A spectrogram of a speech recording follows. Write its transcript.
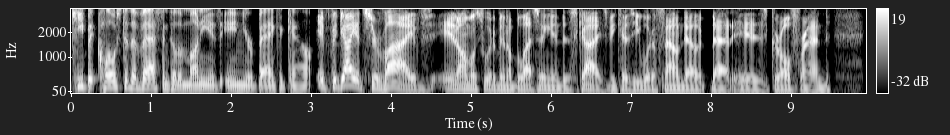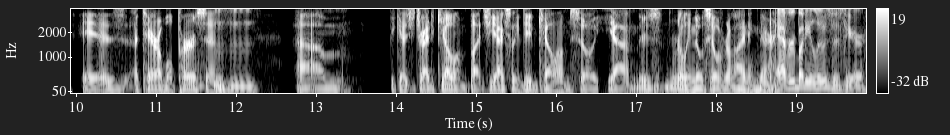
keep it close to the vest until the money is in your bank account. If the guy had survived, it almost would have been a blessing in disguise because he would have found out that his girlfriend is a terrible person. Um, because she tried to kill him, but she actually did kill him. So yeah, there's really no silver lining there, Everybody loses here,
